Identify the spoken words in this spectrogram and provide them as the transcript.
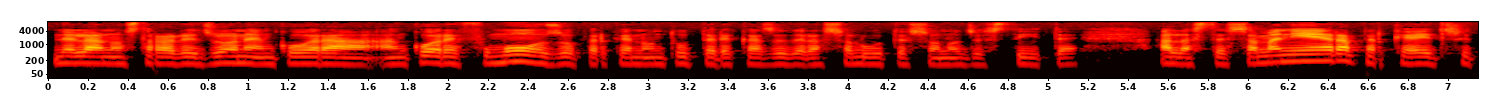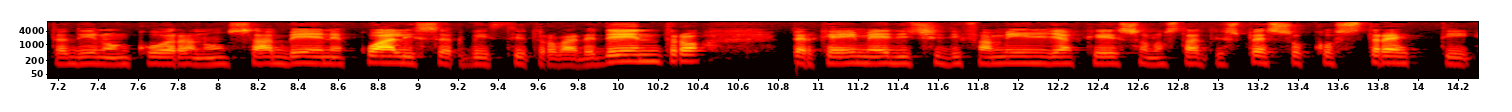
nella nostra regione ancora, ancora è fumoso perché non tutte le case della salute sono gestite alla stessa maniera, perché il cittadino ancora non sa bene quali servizi trovare dentro, perché i medici di famiglia che sono stati spesso costretti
